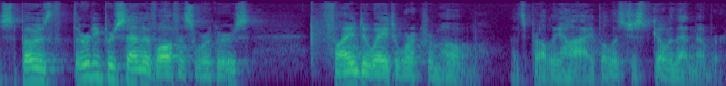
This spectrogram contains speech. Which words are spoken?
Suppose 30% of office workers find a way to work from home. That's probably high, but let's just go with that number.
